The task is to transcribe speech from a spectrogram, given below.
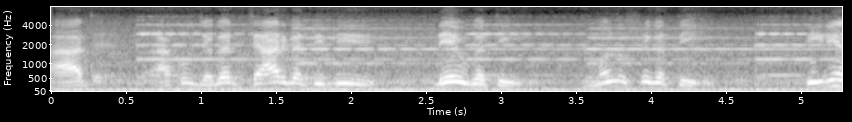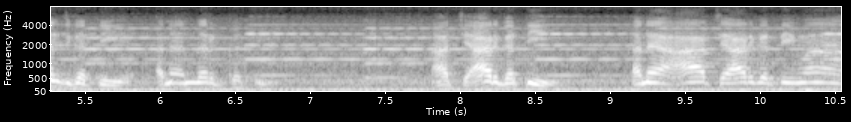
આ આખું જગત ચાર ગતિથી દેવ ગતિ મનુષ્ય ગતિ તિર્યંત ગતિ અને અંદર ગતિ. આ ચાર ગતિ અને આ ચાર ગતિમાં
